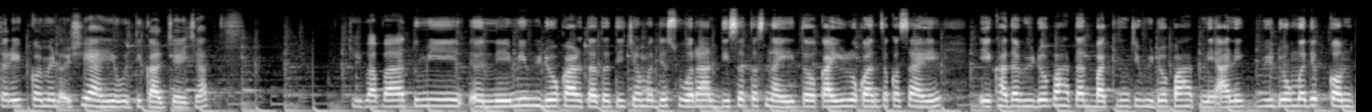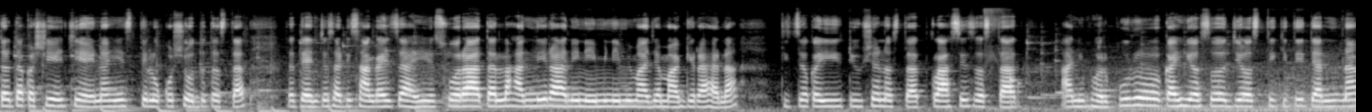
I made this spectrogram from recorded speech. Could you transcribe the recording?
तर एक कमेंट अशी आहे होती कालच्या याच्यात की बाबा तुम्ही नेहमी व्हिडिओ काढता तर त्याच्यामध्ये स्वरा दिसतच नाही. तर काही लोकांचं कसं आहे एखादा व्हिडिओ पाहतात बाकींचे व्हिडिओ पाहत नाही. आणि व्हिडिओमध्ये कमतरता कशी यायची आहे ना हेच ते लोक शोधत असतात. तर त्यांच्यासाठी सांगायचं आहे स्वरा आता लहान नाही राहिली नेहमी नेहमी माझ्या मागे राहायला. तिचं काही ट्युशन असतात क्लासेस असतात. आणि भरपूर काही असं जे असते की ते त्यांना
